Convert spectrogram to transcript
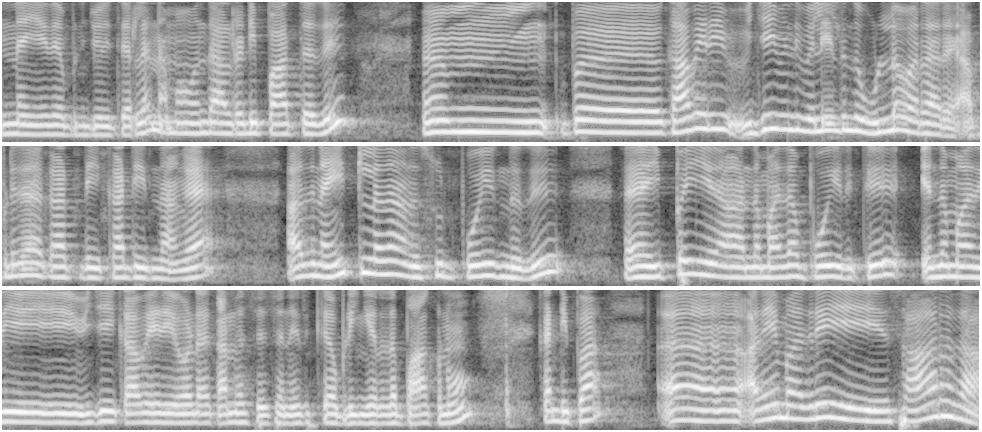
என்ன ஏது அப்படின்னு சொல்லி தெரில நம்ம வந்து ஆல்ரெடி பார்த்தது. இப்போ காவேரி விஜய் வந்து வெளியிலேருந்து உள்ளே வர்றாரு. அப்படி தான் காட்டி காட்டியிருந்தாங்க. அது நைட்டில் தான் அந்த ஷூட் போயிருந்தது. இப்போ அந்த மாதிரி தான் போயிருக்கு. எந்த மாதிரி விஜய் காவேரியோட கான்வர்சேஷன் இருக்குது அப்படிங்கிறத பார்க்கணும். கண்டிப்பாக அதே மாதிரி சாரதா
